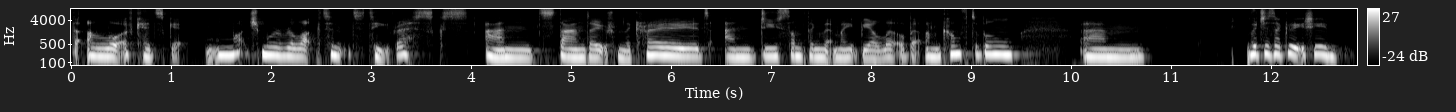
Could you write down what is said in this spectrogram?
that a lot of kids get much more reluctant to take risks and stand out from the crowd and do something that might be a little bit uncomfortable, um, which is a great shame.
